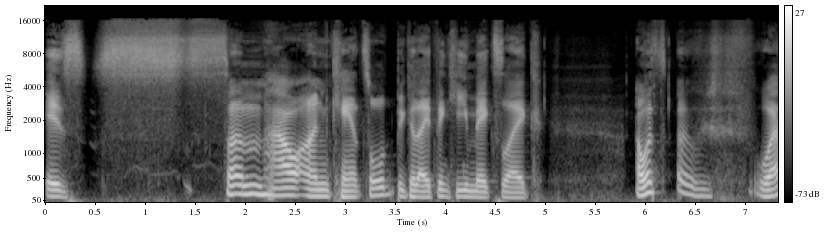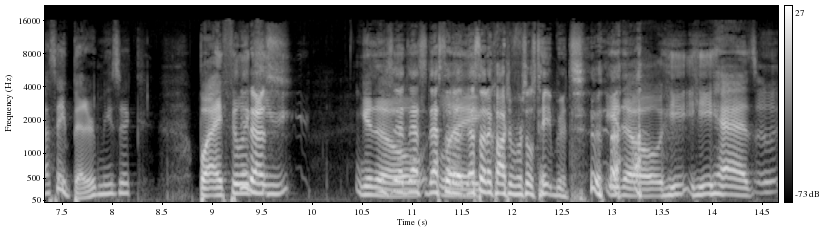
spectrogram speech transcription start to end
is somehow uncanceled because I think he makes like I want uh, will I say better music, but I feel He like he, you know that's that's not a, that's not a controversial statement. you know he he has uh,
